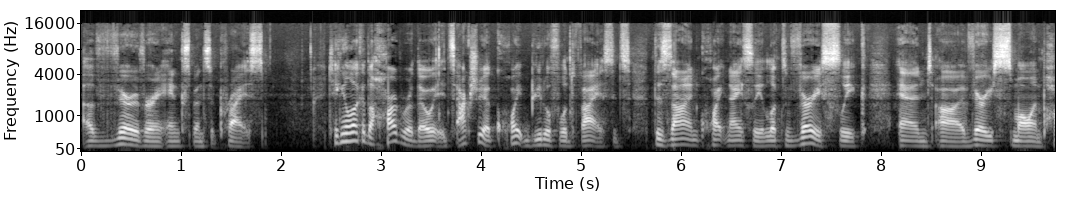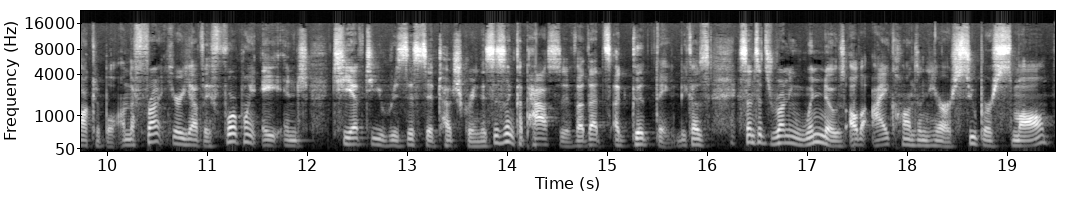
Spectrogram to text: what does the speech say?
a very very inexpensive price. Taking a look at the hardware though, it's actually a quite beautiful device. It's designed quite nicely. It looks very sleek and uh, very small and pocketable. On the front here, you have a 4.8 inch TFT resistive touchscreen. This isn't capacitive, but that's a good thing because since it's running Windows, all the icons in here are super small.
